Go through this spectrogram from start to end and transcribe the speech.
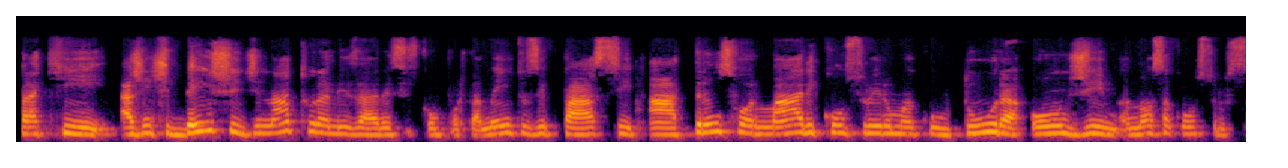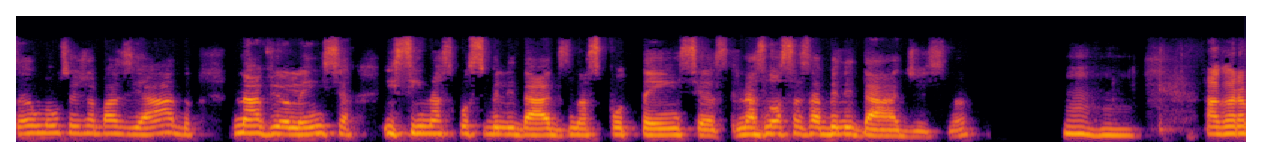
para que a gente deixe de naturalizar esses comportamentos e passe a transformar e construir uma cultura onde a nossa construção não seja baseada na violência e sim nas possibilidades, nas potências, nas nossas habilidades, né? Uhum. Agora,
